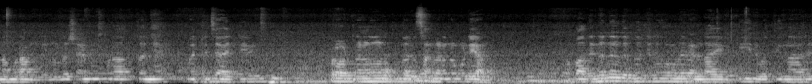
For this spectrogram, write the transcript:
നമ്മുടെ അംഗങ്ങളുടെ ക്ഷേമം കൂടാതെ തന്നെ മറ്റ് ചാരിറ്റി പ്രവർത്തനങ്ങൾ നടത്തുന്ന ഒരു സംഘടന കൂടിയാണ്. അപ്പോൾ അതിന്റെ നേതൃത്വത്തിൽ നമ്മൾ രണ്ടായിരത്തി ഇരുപത്തിനാല്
